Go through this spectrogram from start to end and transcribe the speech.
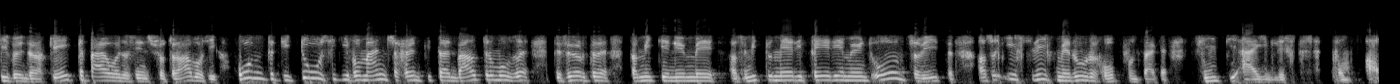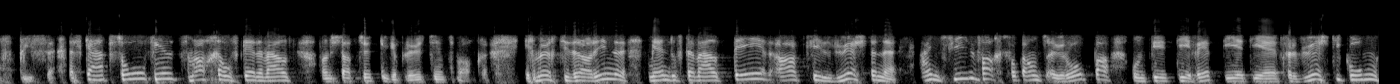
Sie wollen Raketen bauen, da sind sie schon dran, wo sie hunderte, tausende von Menschen könnten in den Weltraum befördern, damit die nicht mehr, also Mittelmeer in die Ferien müssen und so weiter. Also ich schreibe mir nur den Kopf und sage, sind die eigentlich vom Aufbissen? Es gäbe so viel zu machen auf dieser Welt, anstatt solche Blödsinn zu machen. Ich möchte Sie daran erinnern, wir haben auf der Welt derart viele Wüsten, ein Vielfaches von ganz Europa und die, die, die, die Verwüstigung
